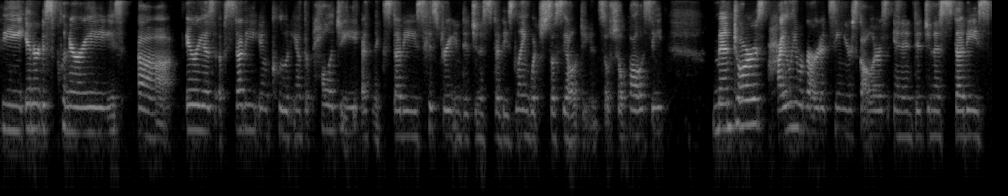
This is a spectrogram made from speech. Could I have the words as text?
The interdisciplinary uh, areas of study include anthropology, ethnic studies, history, indigenous studies, language, sociology, and social policy. Mentors, highly regarded senior scholars in indigenous studies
